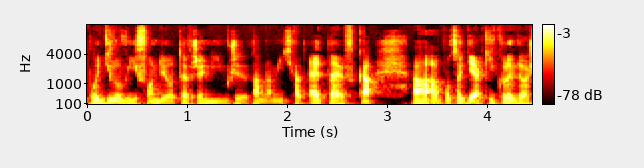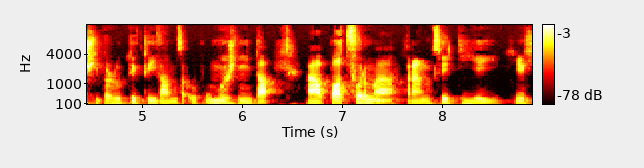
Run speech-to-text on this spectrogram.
podílový fondy otevřený, můžete tam namíchat ETF a v podstatě jakýkoliv další produkty, který vám umožní ta platforma v rámci jejich,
